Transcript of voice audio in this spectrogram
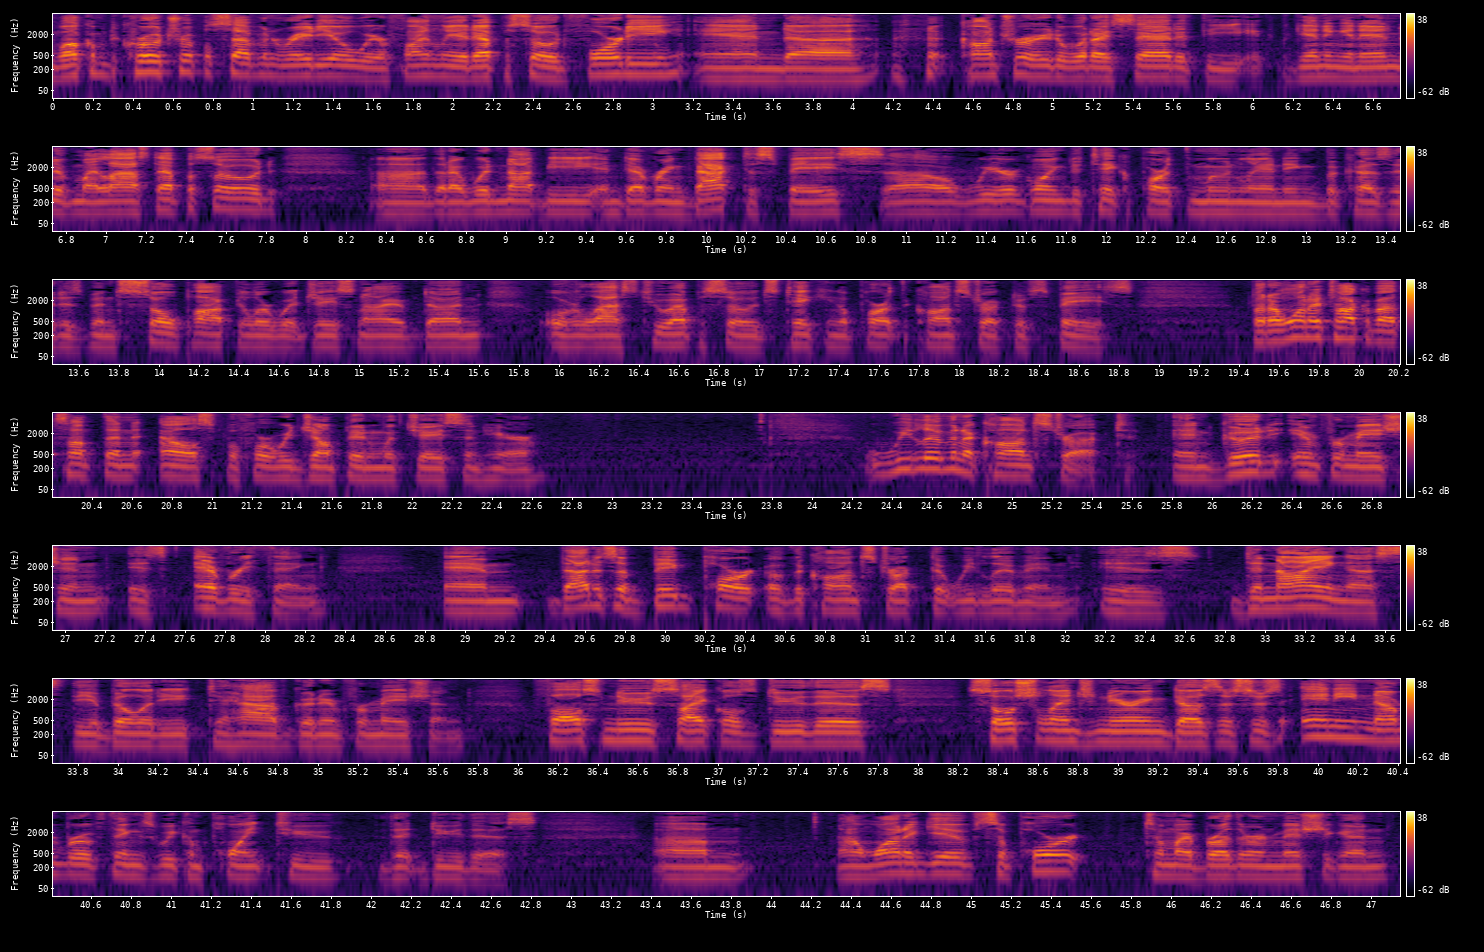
Welcome to Crow Triple Seven Radio. We are finally at episode forty, and uh, contrary to what I said at the beginning and end of my last episode, uh, that I would not be endeavoring back to space, uh, we are going to take apart the moon landing because it has been so popular what Jason and I have done over the last two episodes, taking apart the construct of space. But I want to talk about something else before we jump in with Jason here. We live in a construct, and good information is everything and that is a big part of the construct that we live in is denying us the ability to have good information. False news cycles do this. Social engineering does this. There's any number of things we can point to that do this. Um, i want to give support to my brother in michigan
